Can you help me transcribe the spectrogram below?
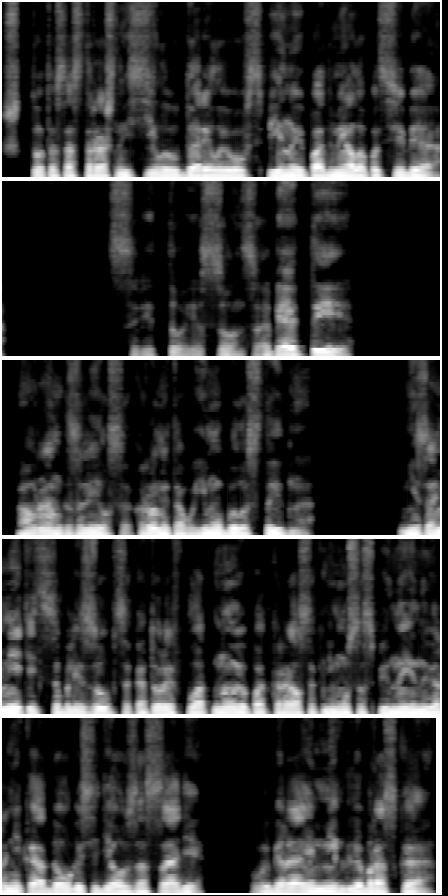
Что-то со страшной силой ударило его в спину и подмяло под себя. «Святое солнце! Опять ты!» Ауранг злился. Кроме того, ему было стыдно. Не заметить саблезубца, который вплотную подкрался к нему со спины и наверняка долго сидел в засаде, выбирая миг для броска.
